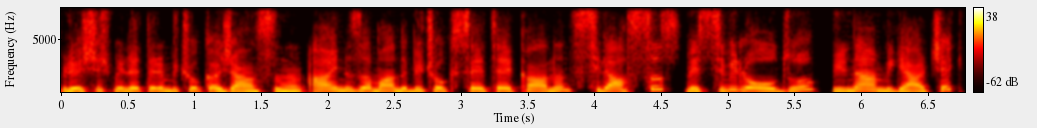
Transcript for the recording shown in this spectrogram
Birleşmiş Milletler'in birçok ajansının aynı zamanda birçok STK'nın silahsız ve sivil olduğu bilinen bir gerçek.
